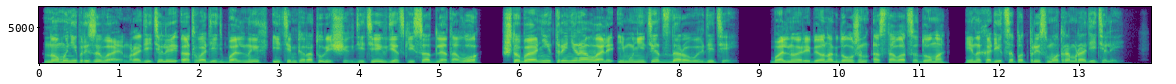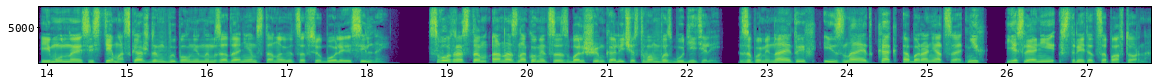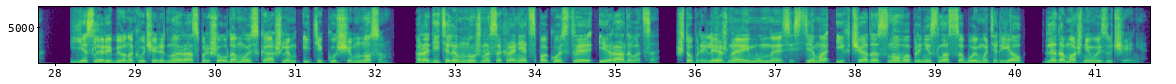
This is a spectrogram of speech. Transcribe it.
Но мы не призываем родителей отводить больных и температурящих детей в детский сад для того, чтобы они тренировали иммунитет здоровых детей. Больной ребенок должен оставаться дома и находиться под присмотром родителей. Иммунная система с каждым выполненным заданием становится все более сильной. С возрастом она знакомится с большим количеством возбудителей, запоминает их и знает, как обороняться от них, если они встретятся повторно. Если ребенок в очередной раз пришел домой с кашлем и текущим носом, родителям нужно сохранять спокойствие и радоваться, что прилежная иммунная система их чада снова принесла с собой материал для домашнего изучения.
